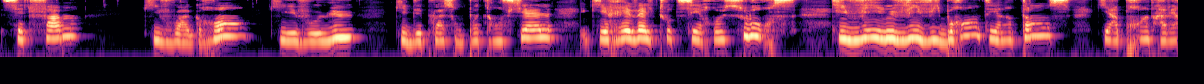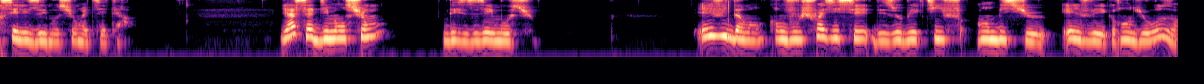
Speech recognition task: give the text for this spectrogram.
cette femme qui voit grand, qui évolue, qui déploie son potentiel, qui révèle toutes ses ressources, qui vit une vie vibrante et intense, qui apprend à traverser les émotions, etc. Il y a cette dimension des émotions. Évidemment, quand vous choisissez des objectifs ambitieux, élevés, grandioses,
